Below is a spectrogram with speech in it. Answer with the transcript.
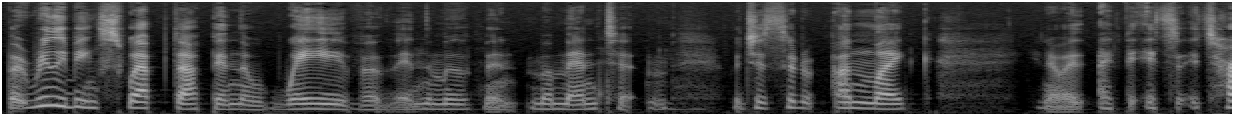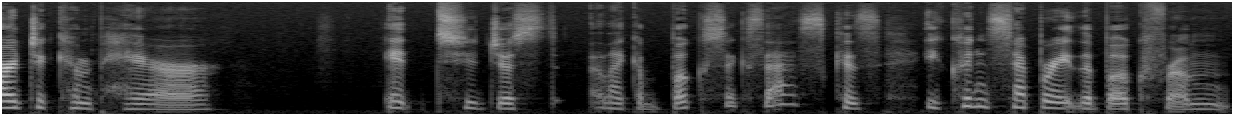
but really being swept up in the wave of in the movement momentum which is sort of unlike you know it, it's it's hard to compare it to just like a book success? Because you couldn't separate the book from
